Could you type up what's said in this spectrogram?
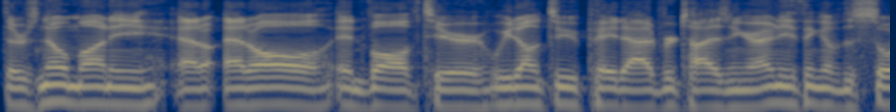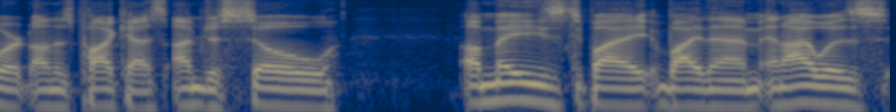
There's no money at, at all involved here. We don't do paid advertising or anything of the sort on this podcast. I'm just so amazed by by them, and I was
